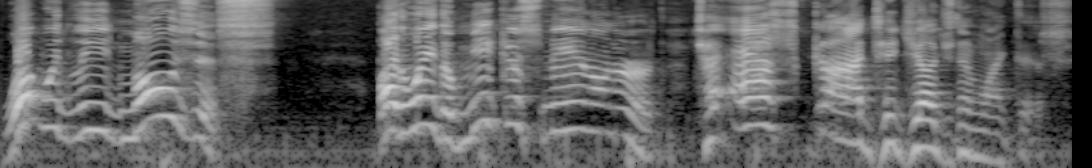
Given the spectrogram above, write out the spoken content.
What would lead Moses, by the way, the meekest man on earth, to ask God to judge them like this?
